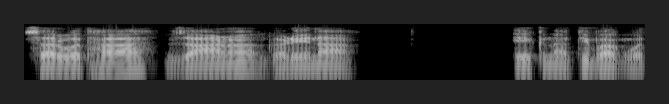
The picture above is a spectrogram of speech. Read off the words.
सर्वथा जाण घडेना. एकनाथी भागवत.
